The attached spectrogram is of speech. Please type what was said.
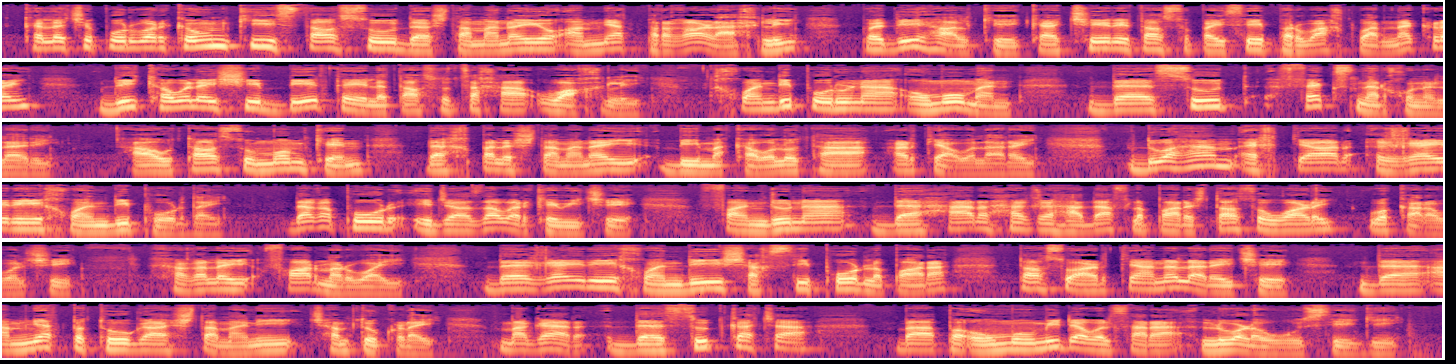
کله چې پور ورکوونکي ستاسو د شتمنیو امنیت پر غاړه اخلي، په دې حال کې که چیرې تاسو پیسې پر وخت ورنکړئ، دوی کولی شي بیرته یې له تاسو څخه واخلي. خوندي پورونه عموماً د سود فکس نرخونه لري او تاسو ممکن د خپل شتمنۍ بیمه کولو ته اړتیا ولرئ. دوهم اختیار غیر خوندي پور دی. دغه پور اجازه ورکوي چې فنډونه د هر هغه هدف لپاره چې تاسو غواړئ وکارول شي. ښاغلی فارمر وايي، د غیر خوندي شخصي پور لپاره تاسو اړتیا نه لرئ چې د امنیت په توګه شتمني چمتو کړئ، مګر د سود کچه به په عمومي ډول سره لوړه واوسېږي.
